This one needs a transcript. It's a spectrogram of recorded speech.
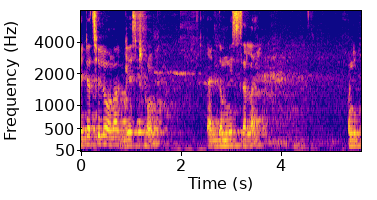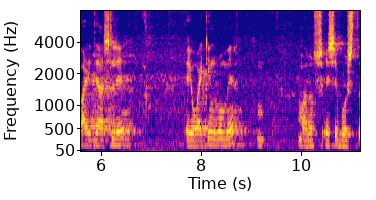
এটা ছিল ওনার গেস্ট রুম একদম নিচতলায়। উনি বাড়িতে আসলে এই ওয়াইটিং রুমে মানুষ এসে বসতো।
